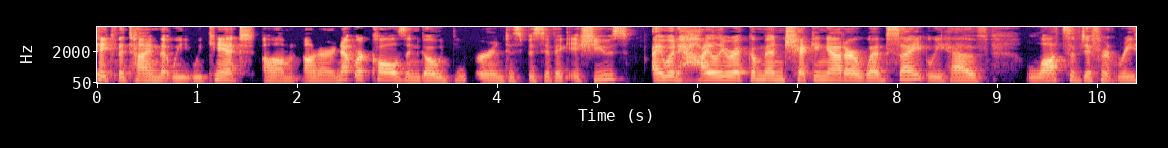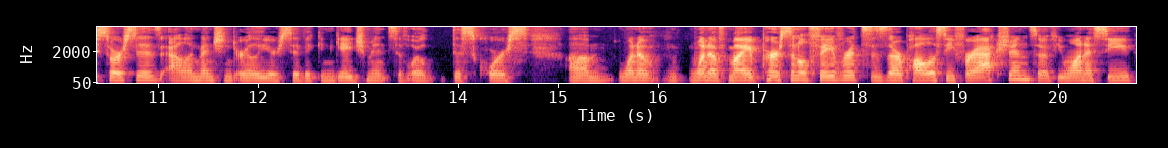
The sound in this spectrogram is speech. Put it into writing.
take the time that we, we can't um, on our network calls and go deeper into specific issues. I would highly recommend checking out our website. We have lots of different resources. Alan mentioned earlier civic engagement, civil discourse. Um, one of one of my personal favorites is our policy for action. So if you want to see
